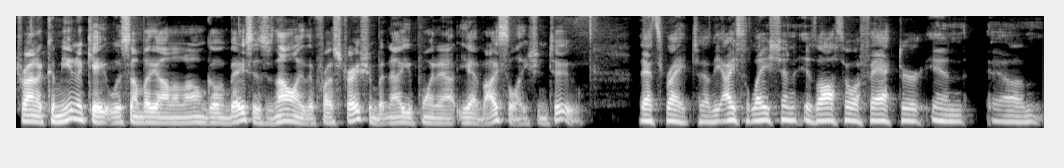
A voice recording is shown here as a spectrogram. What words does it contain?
trying to communicate with somebody on an ongoing basis, is not only the frustration, but now you point out you have isolation too. That's right. Uh, the isolation is also a factor in um,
